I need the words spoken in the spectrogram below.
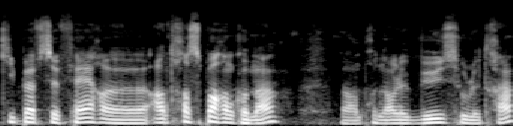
qui, peuvent se faire en transport en commun, en prenant le bus ou le train.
